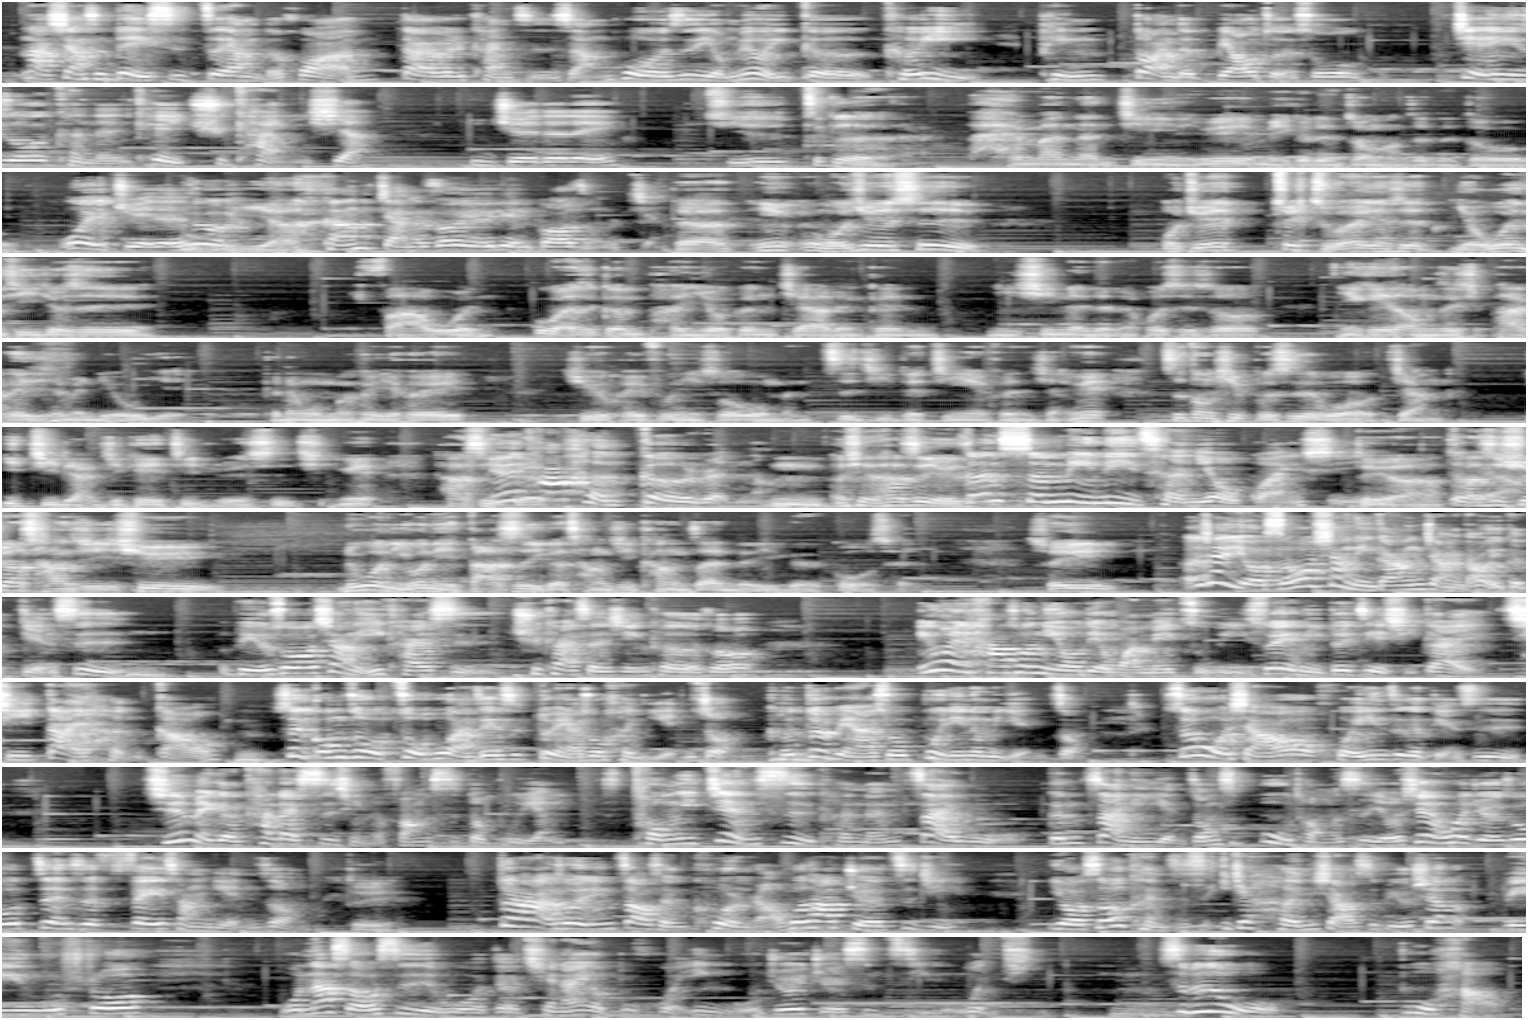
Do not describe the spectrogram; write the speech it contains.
那像是类似这样的话，大家要不要去看智商，或者是有没有一个可以评断的标准说，建议说可能可以去看一下？你觉得嘞？其实这个还蛮难经营的，因为每个人状况真的都我也觉得，不一样。刚刚讲的时候有一点不知道怎么讲。对啊，因为我觉得是，我觉得最主要一件事有问题就是发问，不管是跟朋友、跟家人、跟你信任的人，或是说你也可以到我们这些 p a r 下面留言，可能我们会也会去回复你说我们自己的经验分享，因为这东西不是我讲一集两集可以解决的事情，因为它是一因为个它很个人呢、啊，嗯，而且它是有一种跟生命历程也有关系。对啊，它是需要长期去。如果你问你大是一个长期抗战的一个过程，所以而且有时候像你刚刚讲到一个点是，嗯比如说像你一开始去看身心科的时候，因为他说你有点完美主义，所以你对自己的期待期待很高，嗯所以工作做不完这件事对你来说很严重，可是对别人来说不一定那么严重。所以我想要回应这个点是，其实每个人看待事情的方式都不一样。同一件事，可能在我跟在你眼中是不同的事。有些人会觉得说这件事非常严重，对，对他来说已经造成困扰，或者他觉得自己有时候可能只是一件很小的事，比如像比如说我那时候是我的前男友不回应我，我就会觉得是自己的问题，嗯是不是我不好，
